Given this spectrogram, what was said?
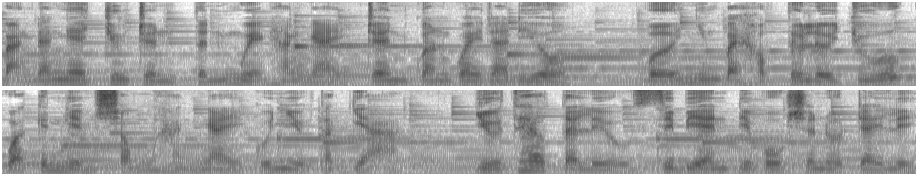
bạn đang nghe chương trình tỉnh nguyện hàng ngày trên quanh quay radio với những bài học từ lời Chúa qua kinh nghiệm sống hàng ngày của nhiều tác giả dựa theo tài liệu CBN Devotional Daily.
